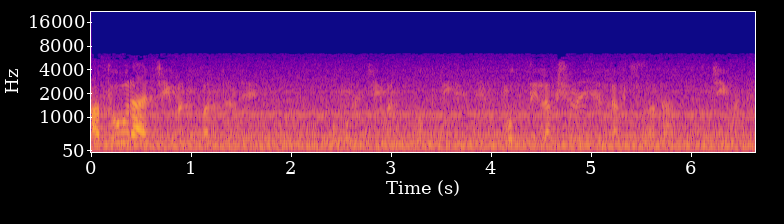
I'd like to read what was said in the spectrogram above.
अधूरा जीवन बंधन है, पूर्ण जीवन मुक्ति है। मुक्ति लक्ष्य नहीं है, लक्ष्य सदा जीवन है।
